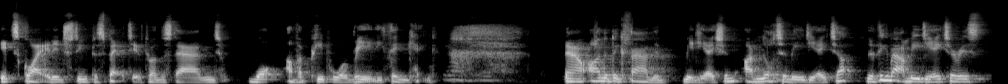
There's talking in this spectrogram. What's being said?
it's quite an interesting perspective to understand what other people were really thinking. Yeah. Now, I'm a big fan of mediation. I'm not a mediator. The thing about a mediator is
